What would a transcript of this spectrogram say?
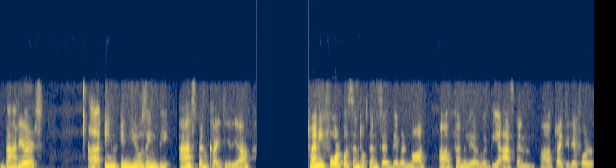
barriers uh, in, in using the Aspen criteria, 24% of them said they were not uh, familiar with the Aspen uh, criteria for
